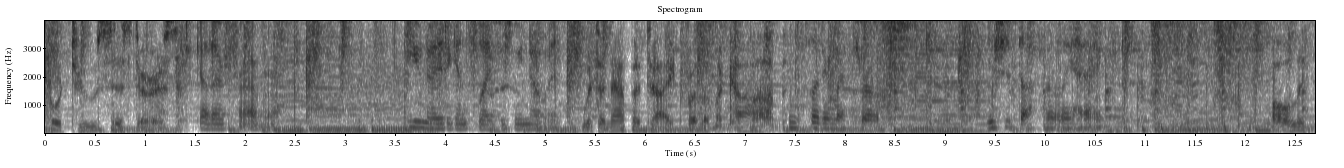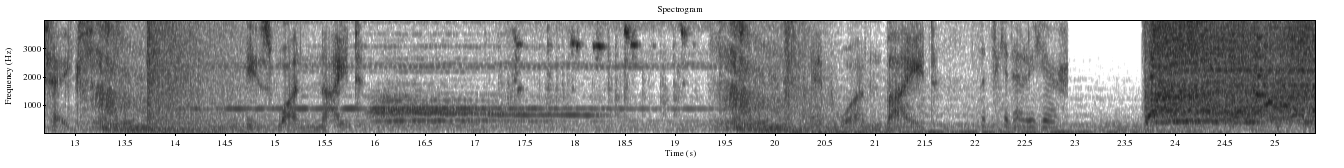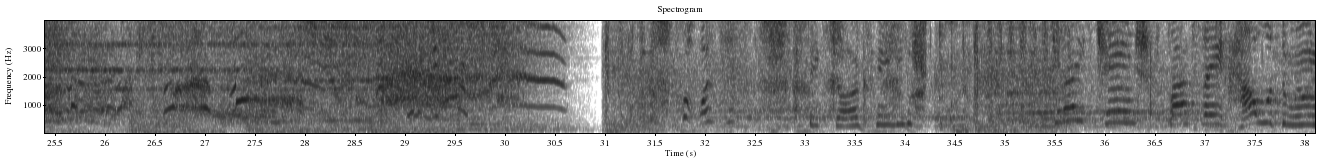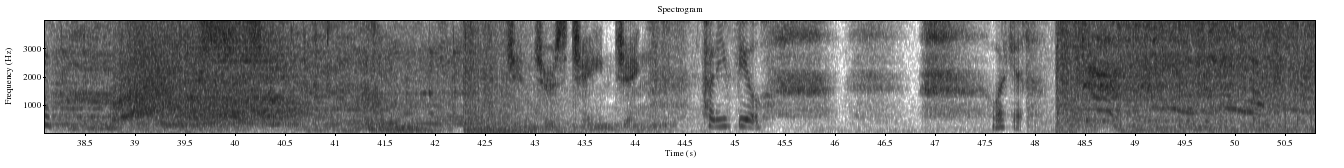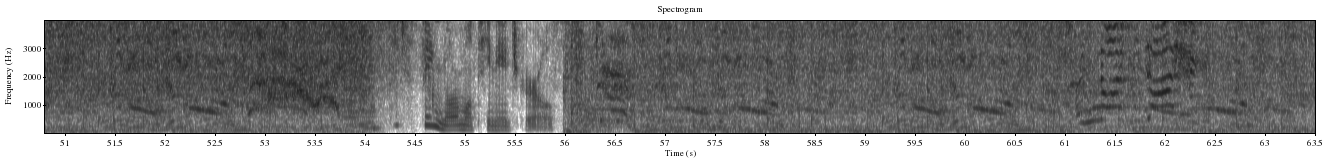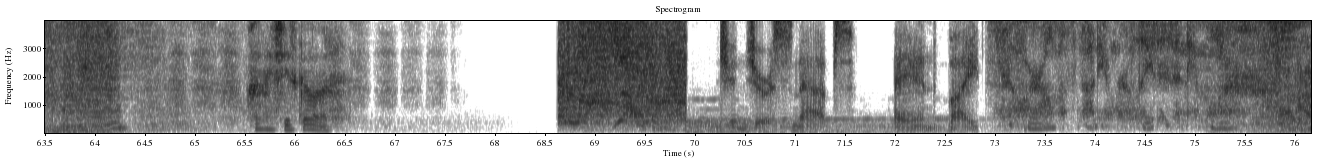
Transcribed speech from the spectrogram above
for two sisters Together forever. United against life as we know it. with an appetite for the macabre. I'm slitting my throat. You should definitely hang. All it takes is one night. And one bite. Let's get out of here. Dog, maybe? Did I change last night? Howl at the moon. Ginger's changing. How do you feel? Wicked. They're just being normal teenage girls. I think she's gone. Ginger snaps and bites. We're almost not even related anymore.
